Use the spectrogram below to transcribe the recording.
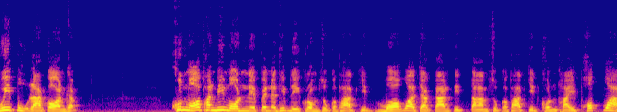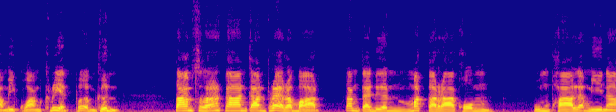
วิปุลากรครับ คุณหมอพันพิมลเนี่ยเป็นอธิบดีกรมสุขภาพจิต บอกว่าจากการติดตามสุขภาพจิตคนไทย พบว่ามีความเครียดเพิ่มขึ้น ตามสถานการณ์การแพร่ระบาดตั้งแต่เดือนมกราคม กุมภาและมีนา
